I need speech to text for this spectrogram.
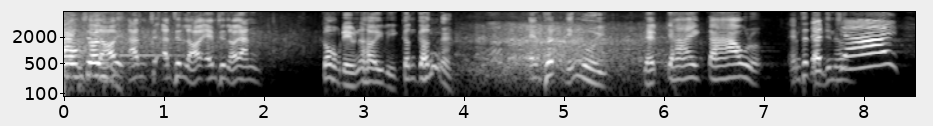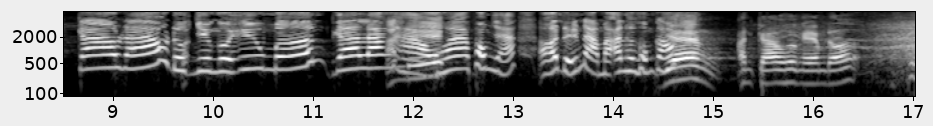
anh xin lỗi, anh anh xin lỗi, em xin lỗi anh. Có một điều nó hơi bị cấn cấn nè. Em thích những người đẹp trai, cao rồi. Em thích Đẹp trai, cao ráo, được nhiều người yêu biết. hoa, phong nhã Ở điểm nào mà anh Hưng không có Giang, anh cao hơn em đó.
